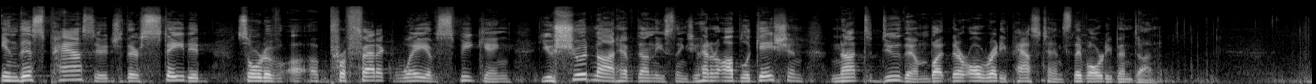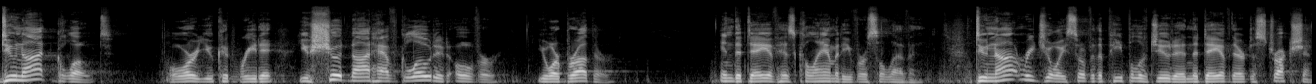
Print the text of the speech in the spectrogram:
in this passage, they're stated sort of a, a, prophetic way of speaking. You should not have done these things. You had an obligation not to do them, but they're already past tense. They've already been done. Do not gloat. Or you could read it, you should not have gloated over your brother in the day of his calamity, verse 11. Do not rejoice over the people of Judah in the day of their destruction.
